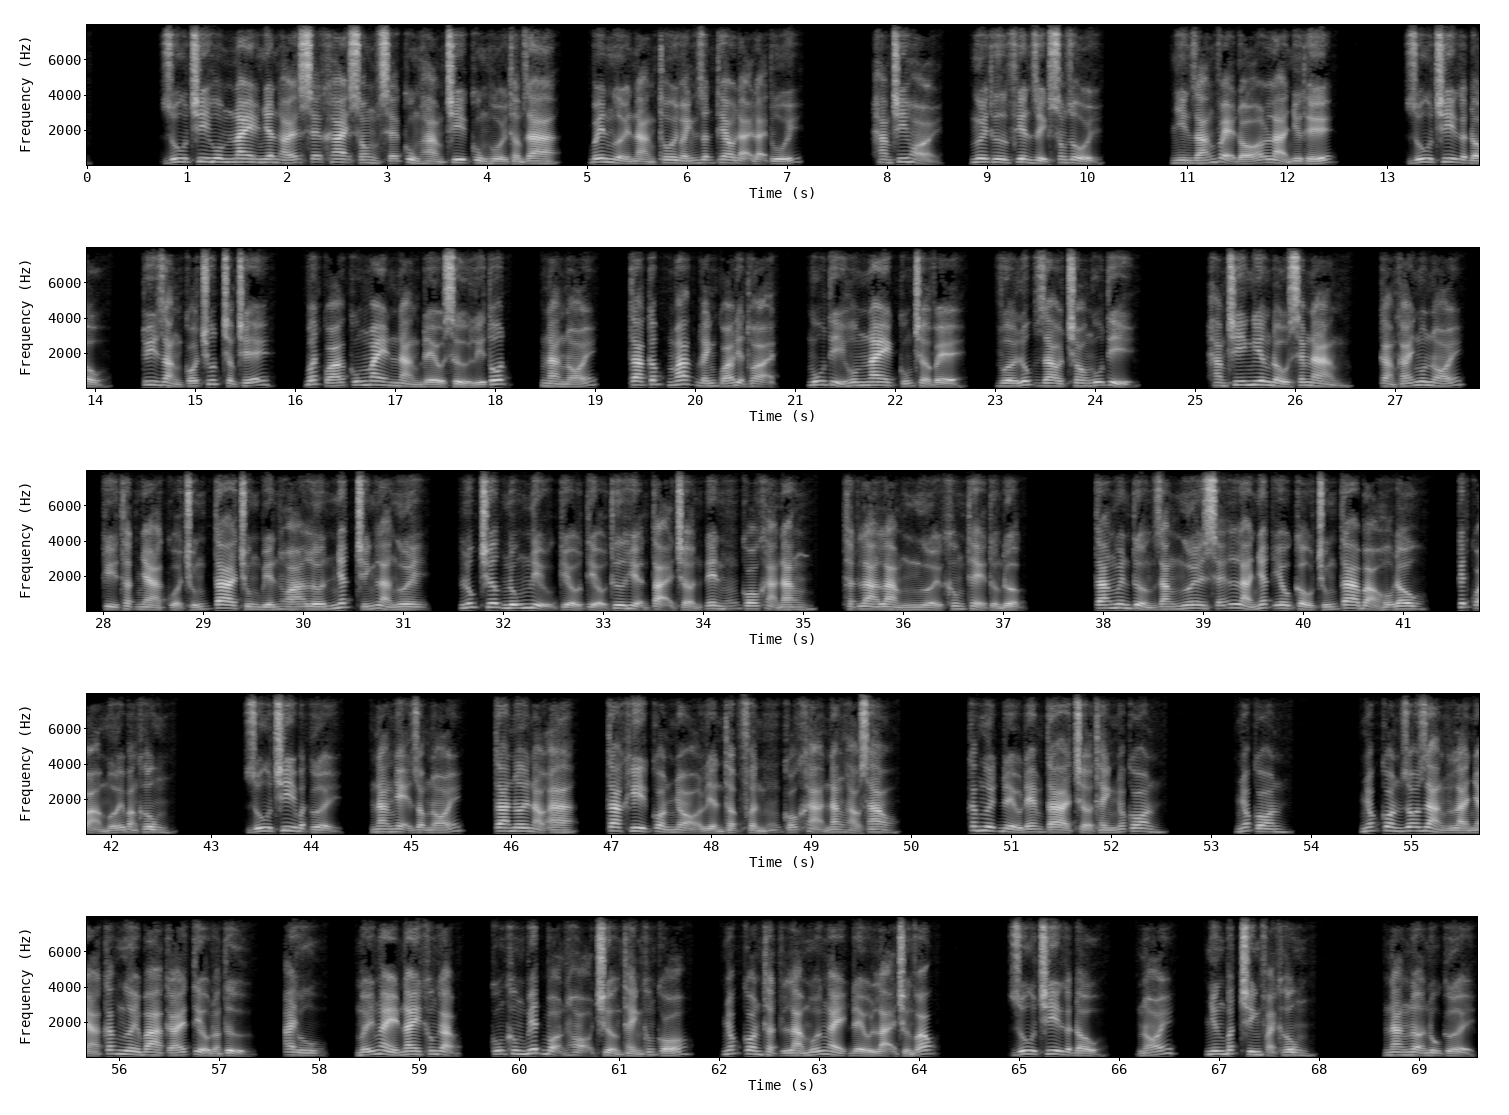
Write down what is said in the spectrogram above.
Du Chi hôm nay nhân ái sẽ khai xong sẽ cùng Hàm Chi cùng hồi thẩm ra, bên người nàng thôi bánh dẫn theo đại đại túi. Hàm Chi hỏi, ngươi thư phiên dịch xong rồi. Nhìn dáng vẻ đó là như thế. Du Chi gật đầu, tuy rằng có chút chậm trễ, bất quá cũng may nàng đều xử lý tốt, nàng nói, ta cấp mác đánh quá điện thoại, ngũ tỷ hôm nay cũng trở về, vừa lúc giao cho ngũ tỷ. Hàm chi nghiêng đầu xem nàng, cảm khái ngôn nói, kỳ thật nhà của chúng ta trùng biến hóa lớn nhất chính là ngươi, lúc trước nũng nịu tiểu tiểu thư hiện tại trở nên có khả năng, thật là làm người không thể tưởng được. Ta nguyên tưởng rằng ngươi sẽ là nhất yêu cầu chúng ta bảo hộ đâu, kết quả mới bằng không. Du Chi bật cười, nàng nhẹ giọng nói, ta nơi nào à, ta khi còn nhỏ liền thập phần có khả năng hảo sao. Các ngươi đều đem ta trở thành nhóc con. Nhóc con. Nhóc con rõ ràng là nhà các ngươi ba cái tiểu đoàn tử, ai u, mấy ngày nay không gặp, cũng không biết bọn họ trưởng thành không có, nhóc con thật là mỗi ngày đều lại trường vóc. Du Chi gật đầu, nói, nhưng bất chính phải không? Nàng nở nụ cười.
